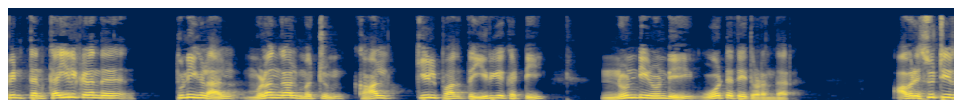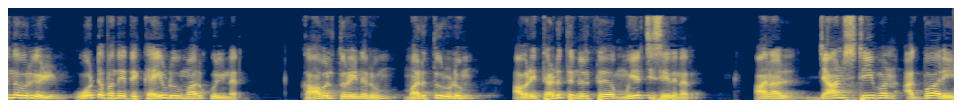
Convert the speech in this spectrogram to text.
பின் தன் கையில் கிடந்த துணிகளால் முழங்கால் மற்றும் கால் கீழ்ப்பாதத்தை இறுக கட்டி நொண்டி நொண்டி ஓட்டத்தை தொடர்ந்தார். அவரை சுற்றியிருந்தவர்கள் ஓட்டப்பந்தயத்தை கைவிடுமாறு கூறினர். காவல்துறையினரும் மருத்துவர்களும் அவரை தடுத்து நிறுத்த முயற்சி செய்தனர். ஆனால் ஜான் ஸ்டீவன் அக்பாரி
